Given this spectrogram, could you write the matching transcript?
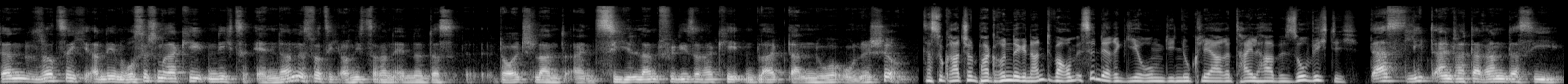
dann wird sich an den russischen Raketen nichts ändern. Es wird sich auch nichts daran ändern, dass Deutschland ein Zielland für diese Raketen bleibt, dann nur ohne Schirm. hast du gerade schon ein paar Gründe genannt. Warum ist in der Regierung die nukleare Teilhabe so wichtig? Das liegt einfach daran, dass sie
